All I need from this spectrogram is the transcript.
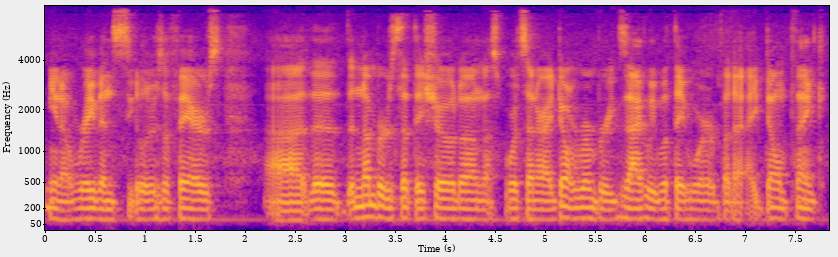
you know, Ravens Steelers affairs. Uh, the the numbers that they showed on the Sports Center, I don't remember exactly what they were, but I, I don't think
